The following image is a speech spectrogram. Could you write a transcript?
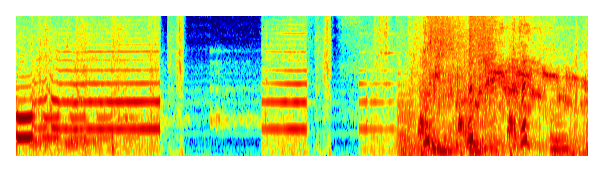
Ha ha ha!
